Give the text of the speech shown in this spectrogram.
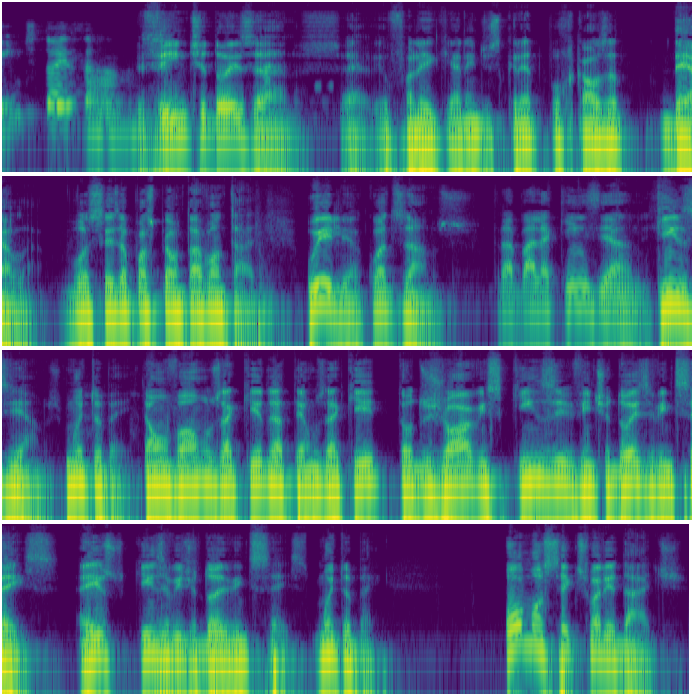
22 anos. 22 anos. É, eu falei que era indiscreto por causa dela. Vocês eu posso perguntar à vontade. William, quantos anos? Trabalha 15 anos. 15 anos, muito bem. Então vamos aqui, nós temos aqui todos jovens, 15, 22 e 26. É isso? 15, isso. 22 e 26. Muito bem. Homossexualidade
